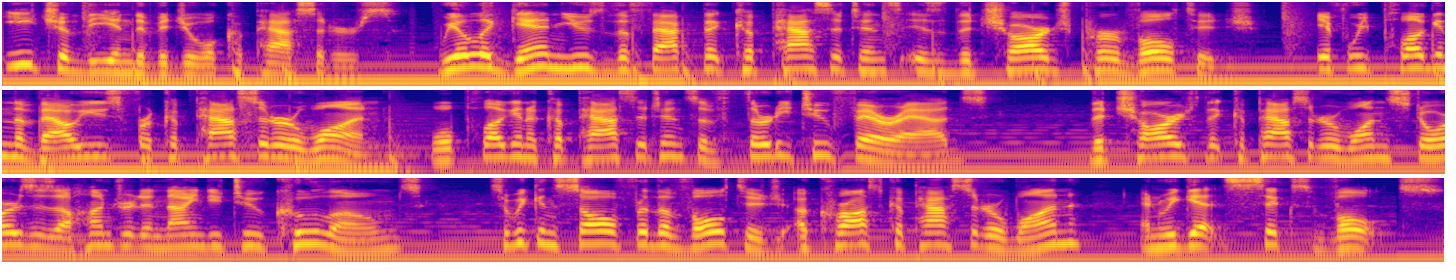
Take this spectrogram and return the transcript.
each of the individual capacitors. We'll again use the fact that capacitance is the charge per voltage. If we plug in the values for capacitor 1, we'll plug in a capacitance of 32 farads. The charge that capacitor 1 stores is 192 coulombs, so we can solve for the voltage across capacitor 1 and we get 6 volts.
